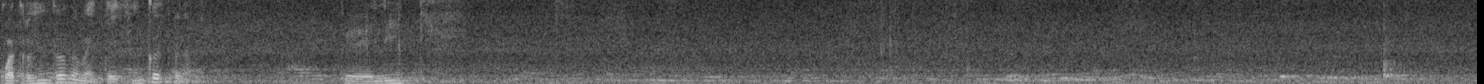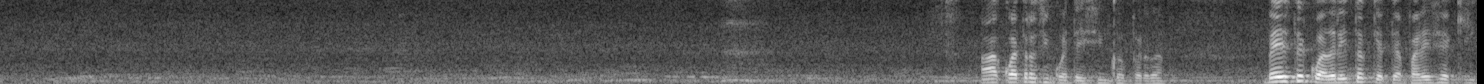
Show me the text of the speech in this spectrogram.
495, espérame. Delitos. Ah, 455, perdón. Ve este cuadrito que te aparece aquí.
